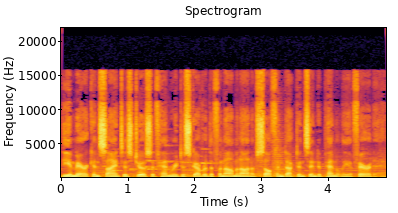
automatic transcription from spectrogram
the American scientist Joseph Henry discovered the phenomenon of self-inductance independently of Faraday.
